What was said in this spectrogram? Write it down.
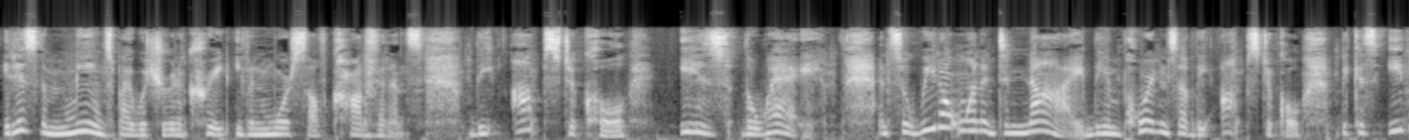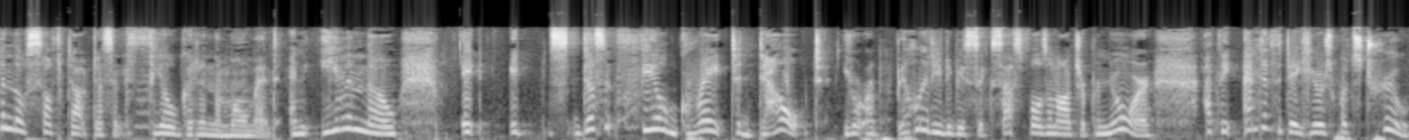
it is the means by which you're going to create even more self confidence. The obstacle is the way. And so we don't want to deny the importance of the obstacle because even though self doubt doesn't feel good in the moment, and even though it, it doesn't feel great to doubt your ability to be successful as an entrepreneur, at the end of the day, here's what's true.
